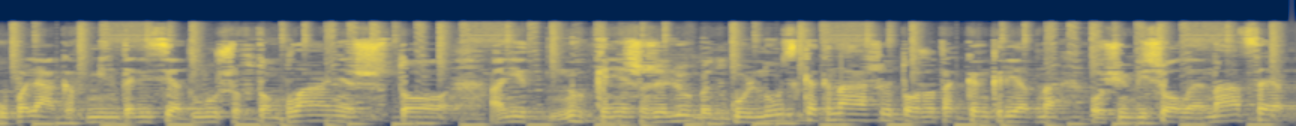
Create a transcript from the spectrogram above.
у поляков менталитет лучше в том плане, что они, ну, конечно же, любят гульнуть, как наши, тоже так конкретно, очень веселая нация,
